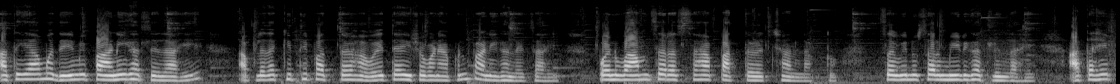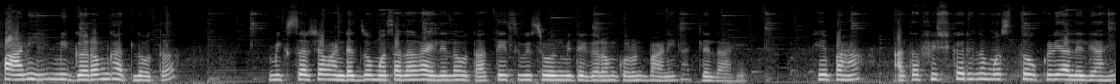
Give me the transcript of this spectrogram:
आता यामध्ये मी पाणी घातलेलं आहे. आपल्याला किती पातळ हवं आहे त्या हिशोबाने आपण पाणी घालायचं आहे. पण वामचा रस्सा हा पातळच छान लागतो. चवीनुसार मीठ घातलेलं आहे. आता हे पाणी मी गरम घातलं होतं. मिक्सरच्या भांड्यात जो मसाला राहिलेला होता तेच विसळून मी ते गरम करून पाणी घातलेलं आहे. हे पहा आता फिश करीला मस्त उकळी आलेली आहे.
